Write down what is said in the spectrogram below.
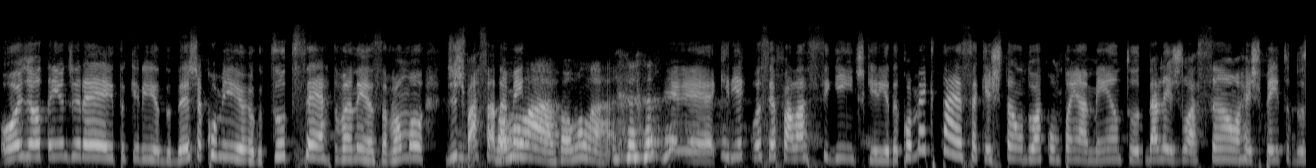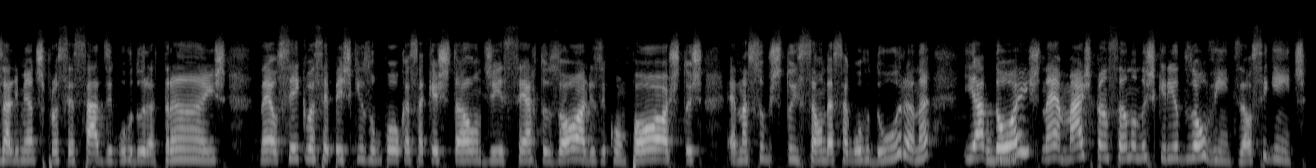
Hoje eu tenho direito, querido. Deixa comigo. Tudo certo, Vanessa. Vamos disfarçadamente. Vamos lá, vamos lá. É, queria que você falasse o seguinte, querida: como é que está essa questão do acompanhamento da legislação a respeito dos alimentos processados e gordura trans? Né? Eu sei que você pesquisa um pouco essa questão de certos óleos e compostos é, na substituição dessa gordura, né? E a uhum. dois, né? Mais pensando nos queridos ouvintes, é o seguinte:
